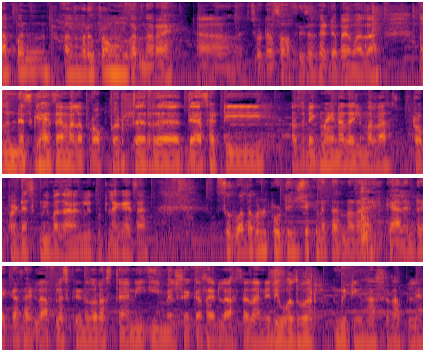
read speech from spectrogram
आपण आज वर्क फ्रॉम होम करणार आहे. छोटासा ऑफिसचा सेटअप आहे माझा. अजून डेस्क घ्यायचा आहे मला प्रॉपर तर त्यासाठी अजून एक महिना जाईल मला. प्रॉपर डेस्क मी बघायला लागले कुठला घ्यायचा. सुरुवात आपण प्रोटीन शेकनं करणार आहे. कॅलेंडर एका साईडला आपल्या स्क्रीनवर असते आणि ईमेल्स एका साईडला असतात आणि दिवसभर मिटिंग्स असतात आपल्या.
